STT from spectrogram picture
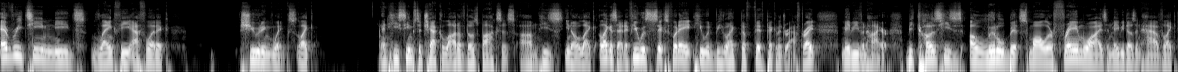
every team needs lengthy, athletic shooting wings. Like and he seems to check a lot of those boxes. Um, he's, you know, like like I said, if he was six foot eight, he would be like the fifth pick in the draft, right? Maybe even higher, because he's a little bit smaller frame wise, and maybe doesn't have like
